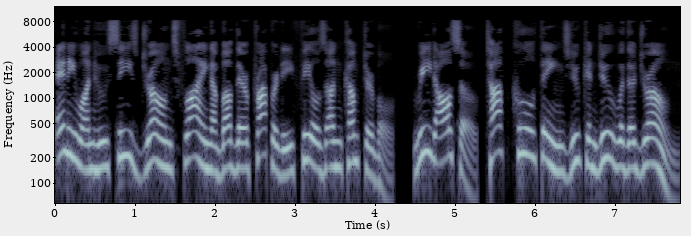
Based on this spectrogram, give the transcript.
Anyone who sees drones flying above their property feels uncomfortable. Read also, Top Cool Things You Can Do with a Drone.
